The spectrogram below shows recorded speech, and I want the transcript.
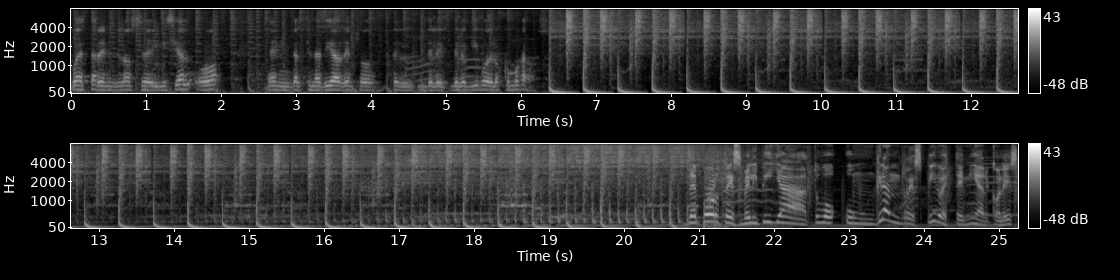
pueda estar en el 11 inicial o de alternativa dentro del, equipo de los convocados. Deportes Melipilla tuvo un gran respiro este miércoles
